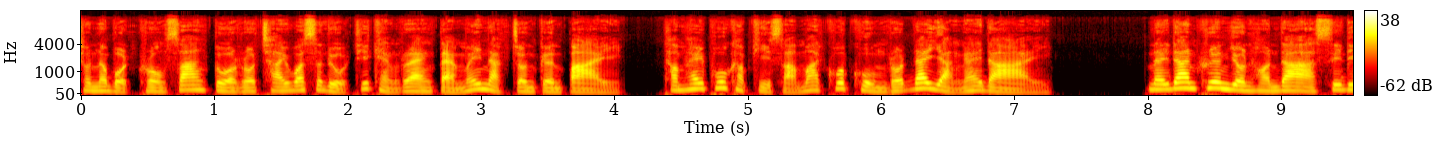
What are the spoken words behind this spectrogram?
ชนบทโครงสร้างตัวรถใช้วัสดุที่แข็งแรงแต่ไม่หนักจนเกินไปทำให้ผู้ขับขี่สามารถควบคุมรถได้อย่างง่ายดายในด้านเครื่องยนต์ Honda CD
